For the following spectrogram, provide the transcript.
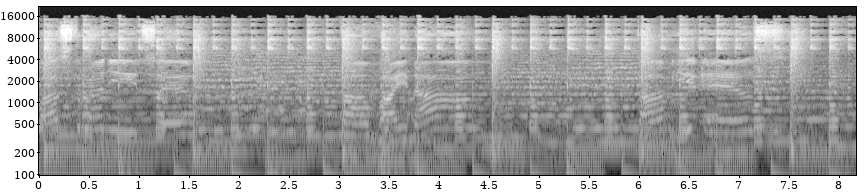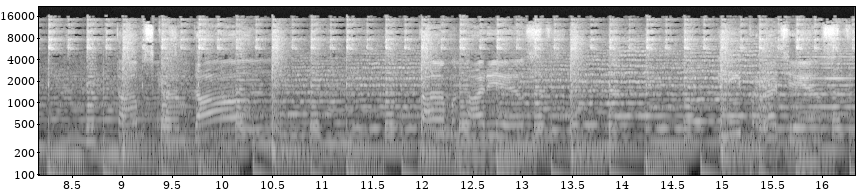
по странице. Там война, там ЕС, там скандал, там арест и протест.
